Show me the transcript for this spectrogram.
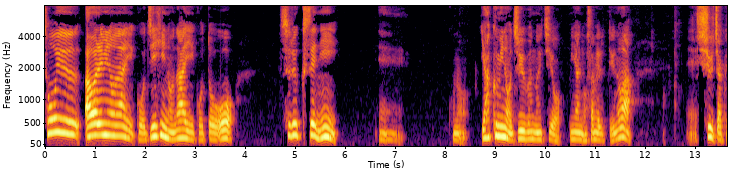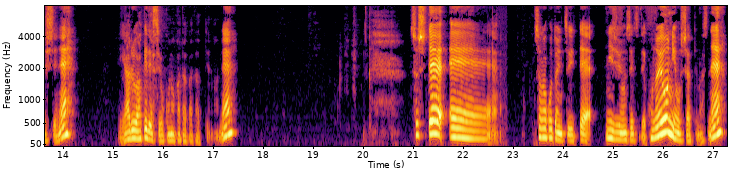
そういう憐れみのない、こう、慈悲のないことをするくせに、えー、この薬味の十分の一を宮に収めるっていうのは、えー、執着してね、やるわけですよ、この方々っていうのはね。そして、えー、そのことについて、24節でこのようにおっしゃってますね。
